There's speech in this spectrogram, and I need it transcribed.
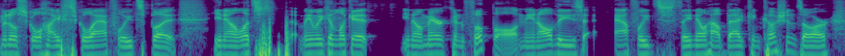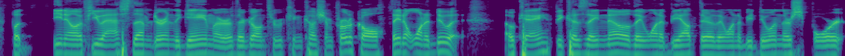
middle school, high school athletes, but, you know, let's, I mean, we can look at, you know, American football. I mean, all these athletes, they know how bad concussions are, but, you know, if you ask them during the game or they're going through concussion protocol, they don't want to do it okay? Because they know they want to be out there they want to be doing their sport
